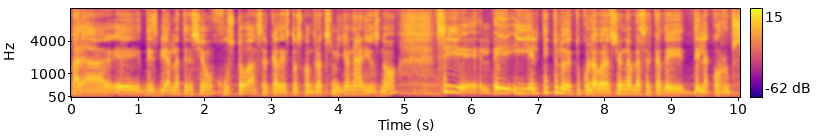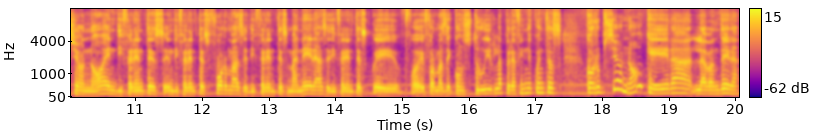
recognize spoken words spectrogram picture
para eh, desviar la atención justo acerca de estos contratos millonarios, ¿no? Sí, eh, y el título de tu colaboración habla acerca de, la corrupción, ¿no? En diferentes, en diferentes formas, de diferentes maneras, de diferentes eh, formas de construirla, pero a fin de cuentas, corrupción, ¿no? Que era la bandera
